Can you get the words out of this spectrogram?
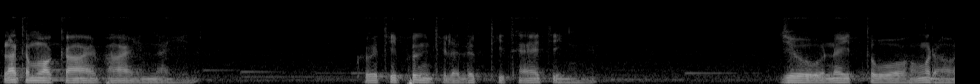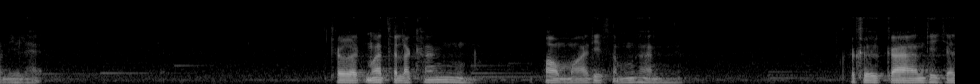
พระธรรมกายภายใน คือที่พึ่งที่ระลึกที่แท้จริง อยู่ในตัวของเรานี่แหละ เกิดมาแต่ละครั้งเป้าหมายที่สำคัญ ก็คือการที่จะ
